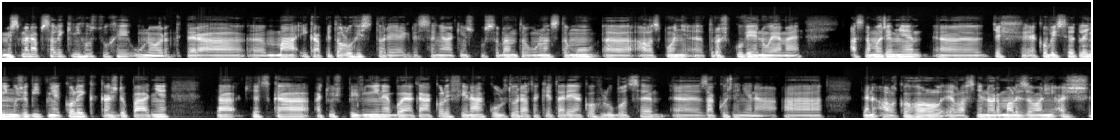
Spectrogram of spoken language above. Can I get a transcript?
My jsme napsali knihu Suchý únor, která eh, má i kapitolu historie, kde se nějakým způsobem tomu, tomu eh, alespoň eh, trošku věnujeme. A samozřejmě těch jako vysvětlení může být několik. Každopádně ta česká, ať už pivní nebo jakákoliv jiná kultura, tak je tady jako hluboce zakořeněná a ten alkohol je vlastně normalizovaný až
